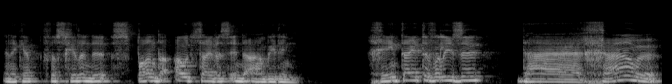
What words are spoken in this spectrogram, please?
en ik heb verschillende spannende outsiders in de aanbieding. Geen tijd te verliezen, daar gaan we!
